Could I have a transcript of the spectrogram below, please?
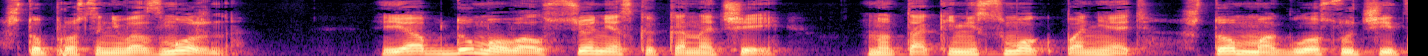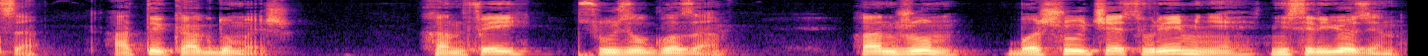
что просто невозможно. Я обдумывал все несколько ночей, но так и не смог понять, что могло случиться – а ты как думаешь?» Хан Фэй сузил глаза. «Хан Джун большую часть времени несерьезен,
